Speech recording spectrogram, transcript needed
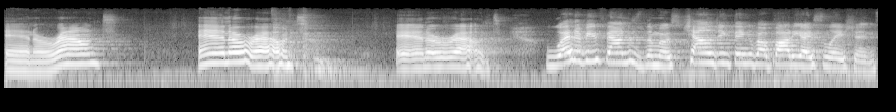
and around and around and around. What have you found is the most challenging thing about body isolations?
